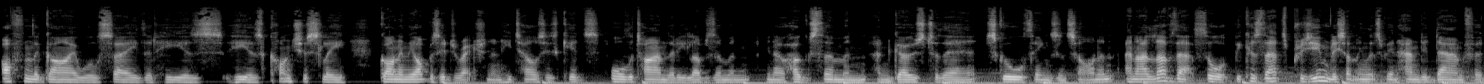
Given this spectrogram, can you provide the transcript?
often the guy will say that he is he has consciously gone in the opposite direction and he tells his kids all the time that he loves them and you know hugs them and and goes to their school things and so on. And and I love that thought because that's presumably something that's been handed down for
